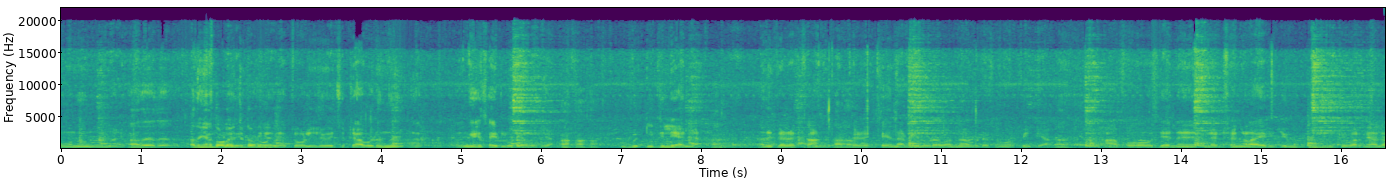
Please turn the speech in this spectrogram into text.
മൂന്നും മൂന്ന് മൂന്നായി. അതെ അതെ അതെ. അതിങ്ങനെ തോളിൽ വെച്ചിട്ട് തോളിൽ വെച്ചിട്ട് അവിടുന്ന് അങ്ങേ സൈഡിലൂടെയാണ് വരിക. ഇതിലെ അല്ല. അത് കിഴക്കാണ്. കിഴക്കേ നടയിലൂടെ വന്ന് അവിടെ സമർപ്പിക്കുക. അപ്പോൾ ജന ലക്ഷങ്ങളായിരിക്കും. എനിക്ക് പറഞ്ഞാൽ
